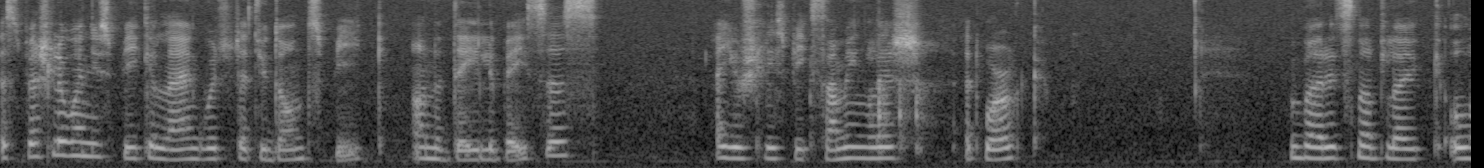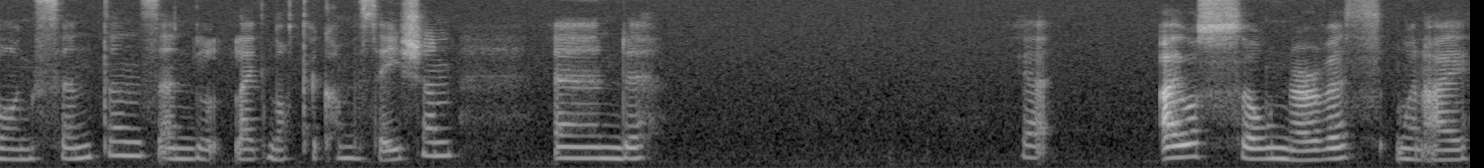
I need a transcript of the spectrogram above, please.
especially when you speak a language that you don't speak on a daily basis. I usually speak some English at work but it's not like a long sentence and like not a conversation and yeah I was so nervous when I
